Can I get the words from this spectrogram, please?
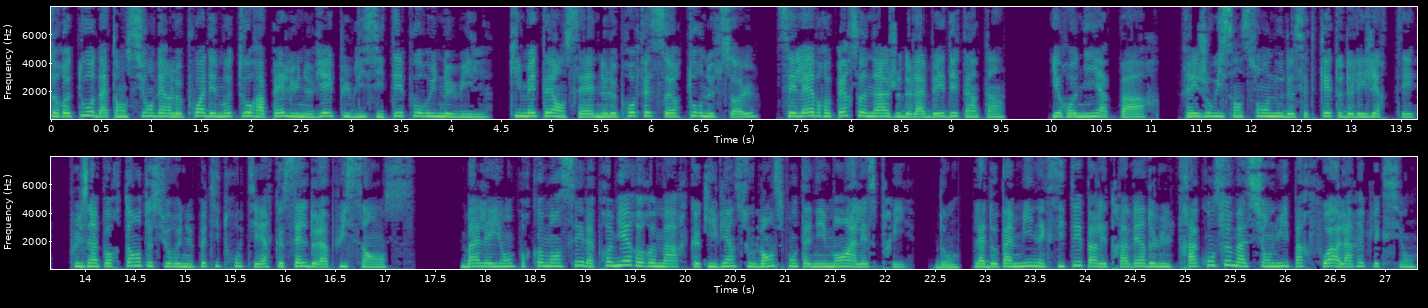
Ce retour d'attention vers le poids des motos rappelle une vieille publicité pour une huile, qui mettait en scène le professeur Tournesol, célèbre personnage de la BD Tintin. Ironie à part, réjouissons-nous de cette quête de légèreté, plus importante sur une petite routière que celle de la puissance. Balayons pour commencer la première remarque qui vient souvent spontanément à l'esprit, dont la dopamine excitée par les travers de l'ultra-consommation nuit parfois à la réflexion.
